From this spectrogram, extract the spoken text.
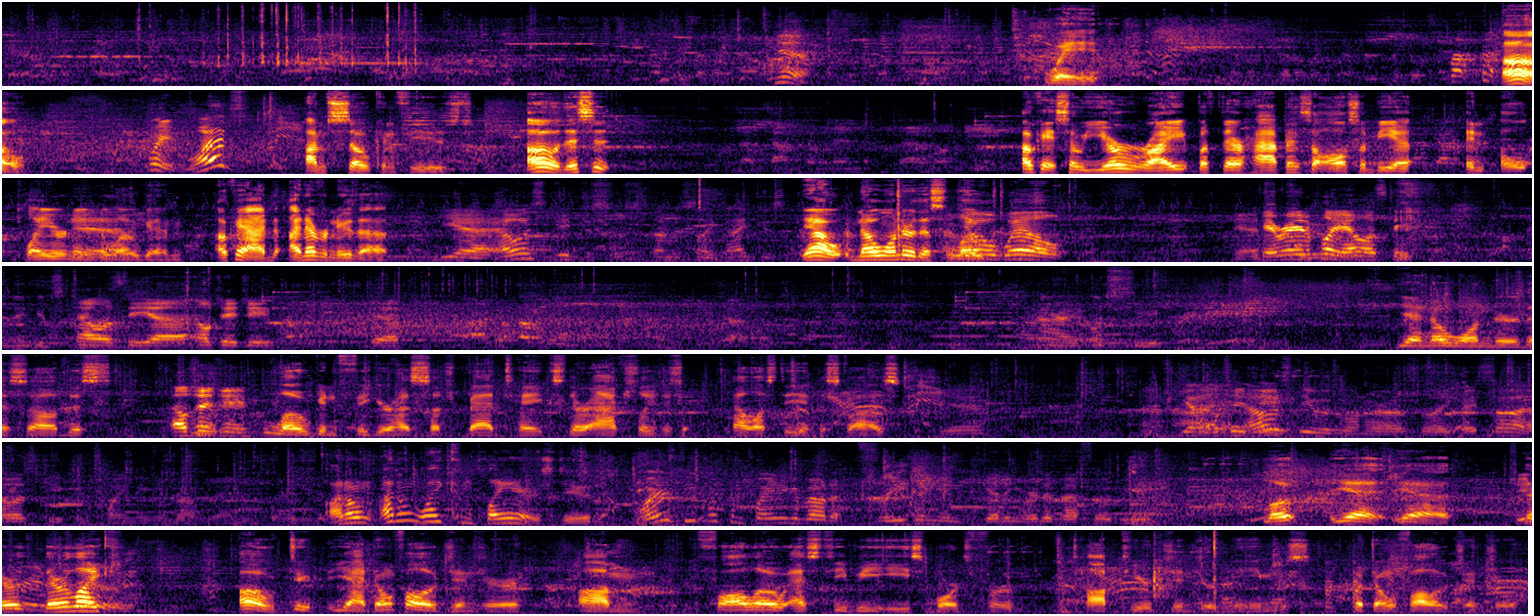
Yeah. Wait. Oh, Wait, what? I'm so confused. Oh, this is. Okay, so you're right, but there happens to also be a an alt player named Yeah. Logan. Okay, I, I never knew that. Yeah, LSD just was, I was like, I just. Yeah, no wonder this Yo, Logan. Will, Yeah, get ready to play LSD. I think it's. LSD, uh, LJG. Yeah. Alright, let's see. Yeah, no wonder this uh this LJG. Logan figure has such bad takes. They're actually just LSD in disguise. Yeah. Yeah, LSD. LSD was one where I was like, I saw LSD complaining about random bullshit. I don't I don't like complainers, dude. Why are people complaining about freezing and getting rid of FOD? Lo- yeah, yeah. Ginger They're they're like too. Oh, dude, yeah, don't follow Ginger. Um, follow STB Esports for top tier Ginger memes, but don't follow Ginger.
